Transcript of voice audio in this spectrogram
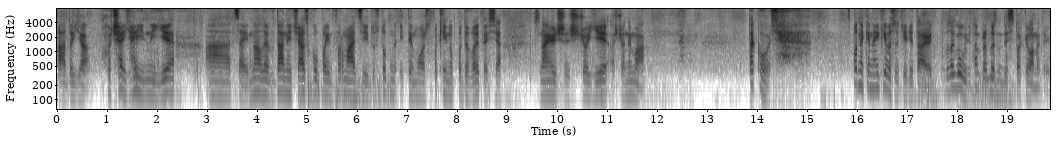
А до Я. Хоча я і не є а, цей. Ну але в даний час купа інформації доступна і ти можеш спокійно подивитися, знаючи, що є, а що нема. Так ось. Спутники на якій висоті літають? В загуглі там приблизно десь 100 кілометрів.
